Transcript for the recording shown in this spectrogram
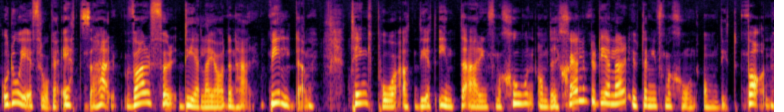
Och då är fråga ett så här. Varför delar jag den här bilden? Tänk på att det inte är information om dig själv du delar utan information om ditt barn.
